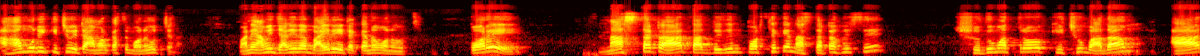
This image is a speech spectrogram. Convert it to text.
আহামরি কিছু এটা আমার কাছে মনে হচ্ছে না। মানে আমি জানি না বাইরে এটা কেন মনে হচ্ছে। পরে নাস্তাটা তার দুই দিন পর থেকে নাস্তাটা হয়েছে শুধুমাত্র কিছু বাদাম আর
